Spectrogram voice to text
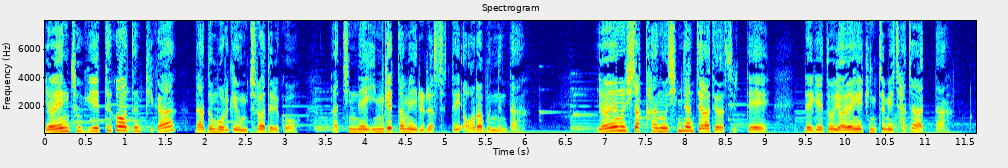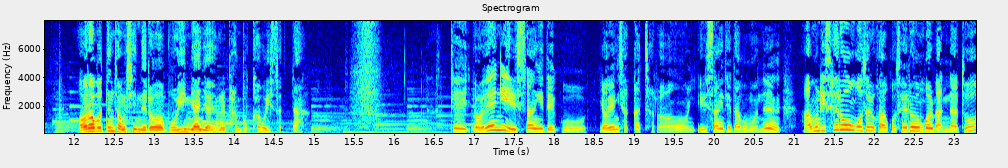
여행 초기에 뜨거웠던 피가 나도 모르게 움츠러들고 마침내 임계점에 이르렀을 때 얼어붙는다. 여행을 시작한 후 10년째가 되었을 때 내게도 여행의 빙점이 찾아왔다. 얼어붙은 정신으로 무의미한 여행을 반복하고 있었다. 이렇게 여행이 일상이 되고 여행 작가처럼 일상이 되다 보면은 아무리 새로운 곳을 가고 새로운 걸 만나도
